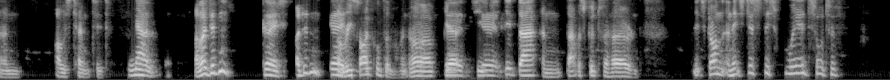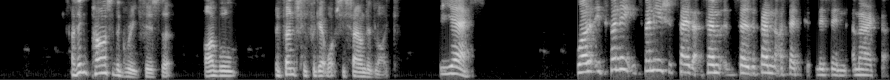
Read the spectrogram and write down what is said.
and i was tempted No. and i didn't Good. I didn't. I recycled them. I went, oh, yeah, Good, she, she good. did that, and that was good for her, and it's gone. And it's just this weird sort of. I think part of the grief is that I will eventually forget what she sounded like. Yes. Well, it's funny. It's funny you should say that. So, so the friend that I said lives in America.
